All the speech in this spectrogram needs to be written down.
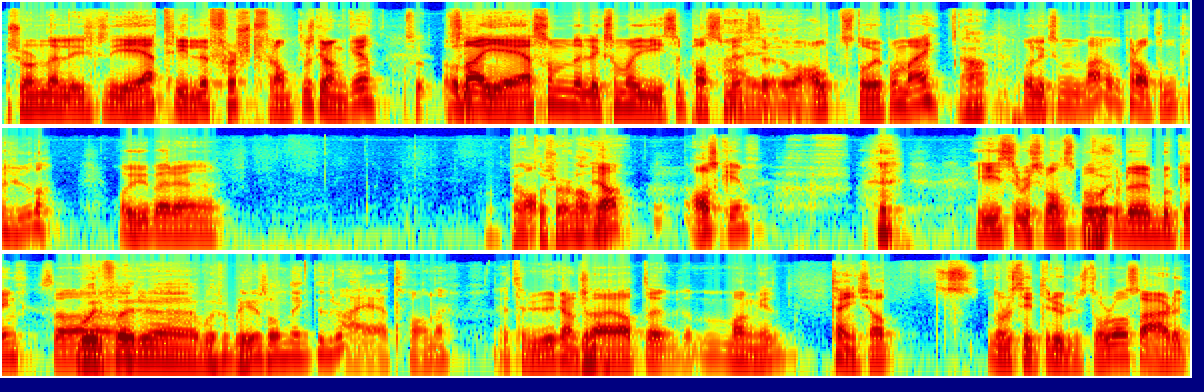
Selv om liksom, jeg triller først fram til skranken. Så, Og det er jeg som liksom må vise passet mitt, for, og alt står jo på meg. ja. Og liksom, nei, og prater de til hun da. Og hun bare Prater sjøl, han. Ja, ask him. He's responsible Hvor- for the booking. Så, Hvorfor, uh, hvorfor blir det sånn, tenkte du? Nei, jeg vet faen, jeg. Jeg tror kanskje det er at uh, mange tenker at når du sitter i rullestol, så er du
